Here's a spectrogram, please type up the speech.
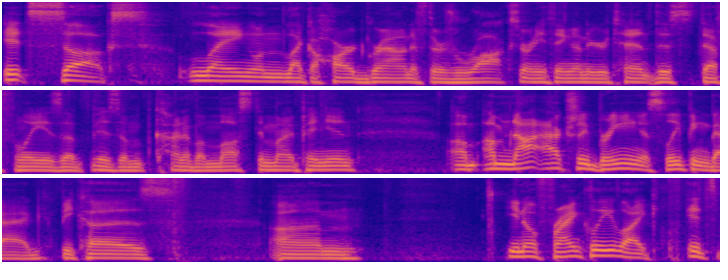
it sucks laying on like a hard ground if there's rocks or anything under your tent. This definitely is a is a kind of a must in my opinion. Um, I'm not actually bringing a sleeping bag because, um, you know, frankly, like it's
